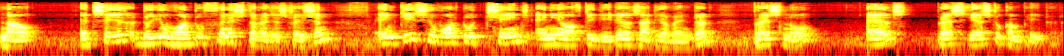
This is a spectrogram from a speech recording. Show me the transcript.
Now it says do you want to finish the registration in case you want to change any of the details that you have entered press no else press yes to complete it.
